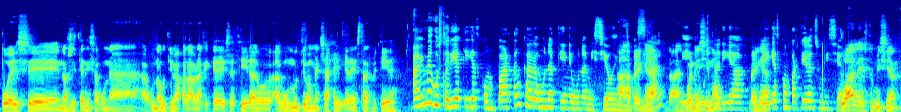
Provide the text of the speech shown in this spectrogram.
Pues eh, no sé si tenéis alguna, alguna última palabra que queréis decir, algo, algún último mensaje que queréis transmitir. A mí me gustaría que ellas compartan, cada una tiene una misión en ah, especial. Venga, buenísimo. Me gustaría venga. que ellas compartieran su misión. ¿Cuál es tu misión?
